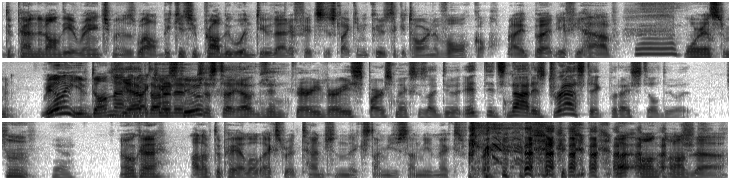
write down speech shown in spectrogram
dependent on the arrangement as well, because you probably wouldn't do that if it's just like an acoustic guitar and a vocal, right? But if you have more instrument, really, you've done that yeah, in I've that done case it too. in just uh, yeah, in very, very sparse mixes. I do it. it. It's not as drastic, but I still do it. Hmm. Yeah. Okay. I'll have to pay a little extra attention next time you send me a mix for Uh, on on the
